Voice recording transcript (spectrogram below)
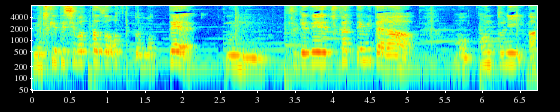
見つけてしまったぞと思ってうん。それで使ってみたらもう本当にあ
